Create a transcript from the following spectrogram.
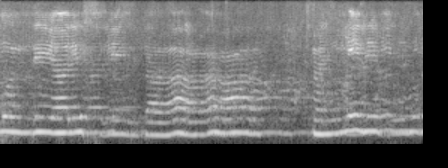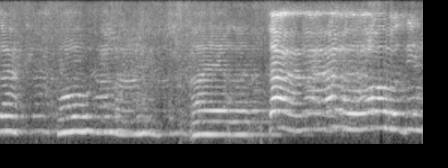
മുന്തിയൊരിസ്മിൻ താളമാൻ അന്യവിപുക മോഹമാൻ അഴകത്തമോദിൽ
